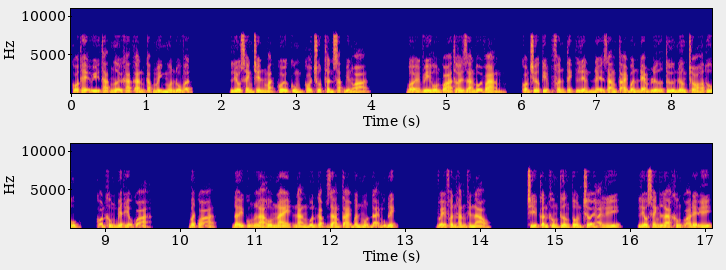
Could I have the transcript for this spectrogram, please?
có thể ủy thác người khác ăn cắp mình muốn đồ vật. Liều xanh trên mặt cuối cùng có chút thần sắc biến hóa. Bởi vì hôm qua thời gian vội vàng còn chưa kịp phân tích liền để giang tài bân đem lữ từ nương cho hấp thu, còn không biết hiệu quả. Bất quá, đây cũng là hôm nay nàng muốn gặp giang tài bân một đại mục đích. Về phần hắn phiền não, chỉ cần không thương tổn trời hại lý, liêu xanh là không quá để ý.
